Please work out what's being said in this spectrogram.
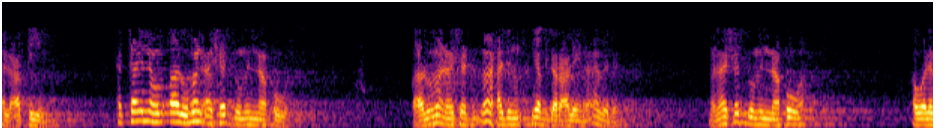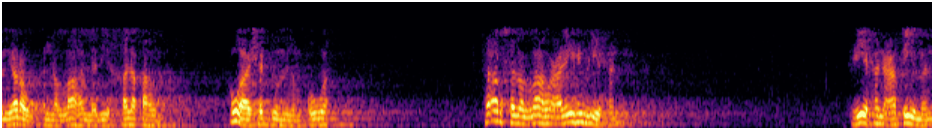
العقيم حتى إنهم قالوا من أشد منا قوة؟ قالوا من أشد؟ ما أحد يقدر علينا أبدا. من أشد منا قوة؟ أولم يروا أن الله الذي خلقهم هو أشد منهم قوة؟ فأرسل الله عليهم ريحا ريحا عقيما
